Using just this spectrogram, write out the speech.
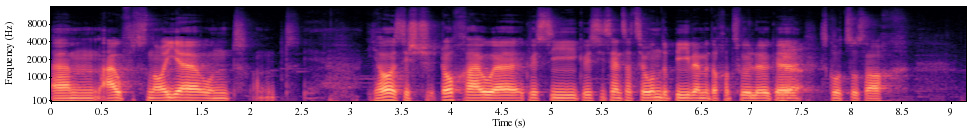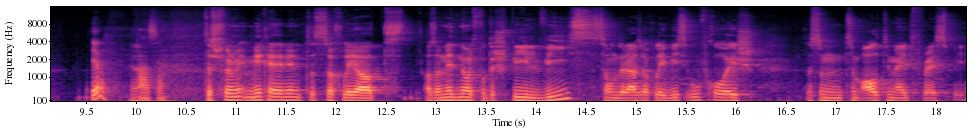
Ähm, auch fürs Neue und, und, ja, es ist doch auch eine gewisse, gewisse Sensation dabei, wenn man da zuschauen kann. Ja. Es geht zur Sache. Ja, ja, also. Das ist für mich, mich erinnert das so ein bisschen an, die, also nicht nur von der Spielweise, sondern auch so ein bisschen, wie es aufgekommen ist zum, zum Ultimate Frisbee.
